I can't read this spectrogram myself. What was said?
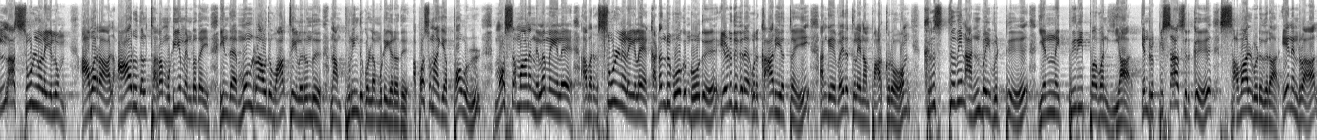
எல்லா சூழ்நிலையிலும் அவரால் ஆறுதல் தர முடியும் என்பதை இந்த மூன்றாவது வார்த்தையிலிருந்து நாம் புரிந்து கொள்ள முடிகிறது. அப்போசனாகிய பவுல் மோசமான நிலைமையிலே அவர் சூழ்நிலையிலே கடந்து போகும்போது எழுதுகிற ஒரு காரியத்தை அங்கே வேதத்தில் நாம் பார்க்கிறோம். கிறிஸ்துவின் அன்பை விட்டு என்னை பிரிப்பவன் யார்? என்று பிசாசிற்கு சவால் விடுகிறார். ஏனென்றால்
